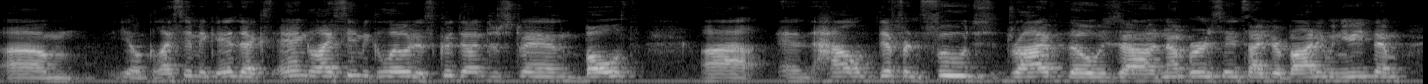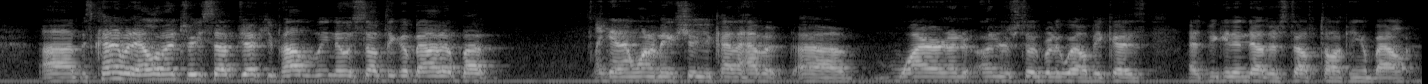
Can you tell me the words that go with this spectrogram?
Um, you know, glycemic index and glycemic load, it's good to understand both uh, and how different foods drive those uh, numbers inside your body when you eat them. Um, it's kind of an elementary subject. You probably know something about it, but again, I want to make sure you kind of have it uh, wired and understood really well because as we get into other stuff talking about,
